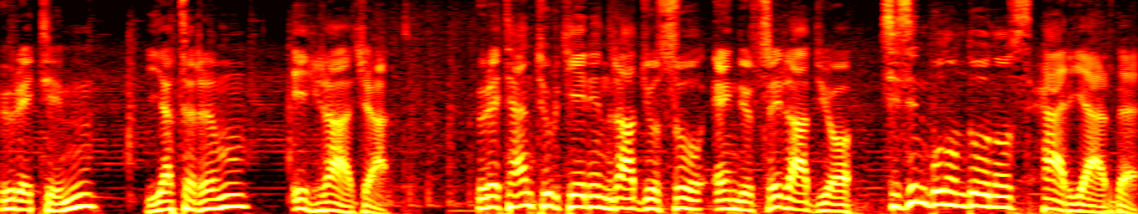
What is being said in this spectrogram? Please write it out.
Üretim, yatırım, ihracat. Üreten Türkiye'nin radyosu Endüstri Radyo sizin bulunduğunuz her yerde.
